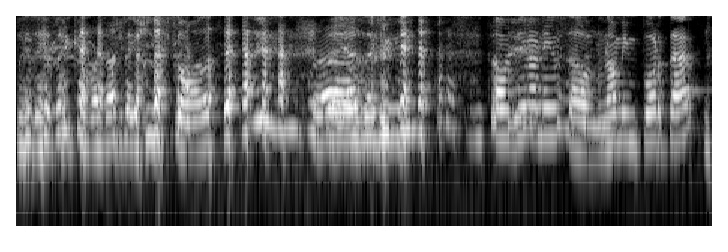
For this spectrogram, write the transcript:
Como 2X. Como dos- Some synonyms of no me importa.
